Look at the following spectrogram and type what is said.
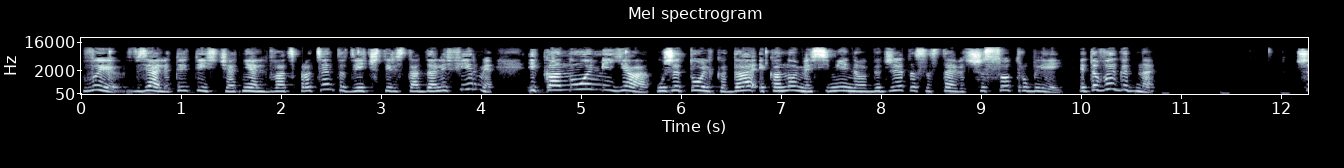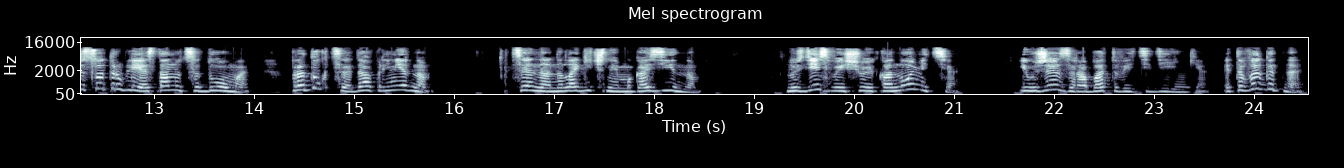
вы взяли 3000, отняли 20%, 2400 отдали фирме, экономия, уже только, да, экономия семейного бюджета составит 600 рублей. Это выгодно? 600 рублей останутся дома. Продукция, да, примерно цены аналогичные магазинам. Но здесь вы еще экономите и уже зарабатываете деньги. Это выгодно?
